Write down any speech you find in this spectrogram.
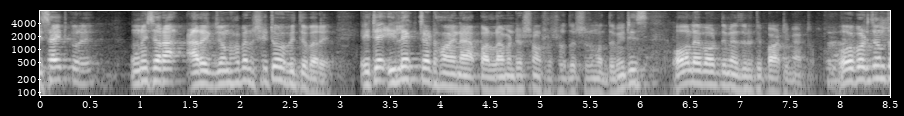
ডিসাইড করে, উনি ছাড়া আরেকজন হবেন, সেটাও হইতে পারে। এটা ইলেক্টেড হয় না পার্লামেন্টের সংসদ সদস্যের মাধ্যমে। It is all about the majority party matter ওই পর্যন্ত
